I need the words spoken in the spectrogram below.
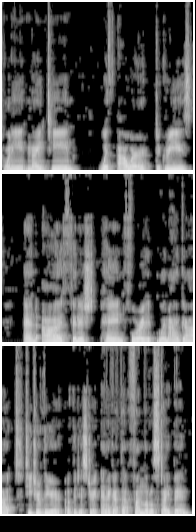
2019 with our degrees and I finished paying for it when I got teacher of the year of the district and I got that fun little stipend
